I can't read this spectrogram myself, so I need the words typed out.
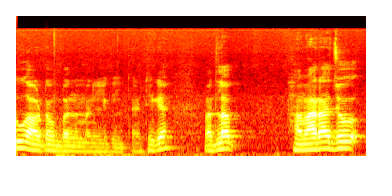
to out of the money लिख लेते हैं, ठीक है? मतलब हमारा जो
